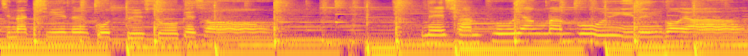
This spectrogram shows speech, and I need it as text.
지나치는 꽃들 속에서 내 샴푸 향만 보이는 거야.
